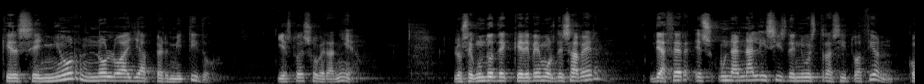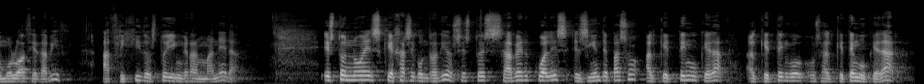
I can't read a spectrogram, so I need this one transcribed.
que el Señor no lo haya permitido. Y esto es soberanía. Lo segundo que debemos de saber de hacer es un análisis de nuestra situación, como lo hace David. Afligido estoy en gran manera. Esto no es quejarse contra Dios, esto es saber cuál es el siguiente paso al que tengo que dar, al que tengo, o sea, al que tengo que dar.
